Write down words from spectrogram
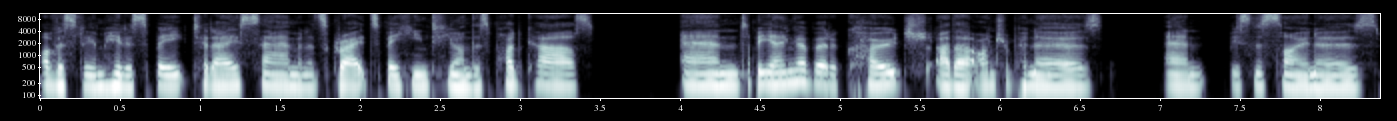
Obviously, I'm here to speak today, Sam, and it's great speaking to you on this podcast and being able to coach other entrepreneurs and business owners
